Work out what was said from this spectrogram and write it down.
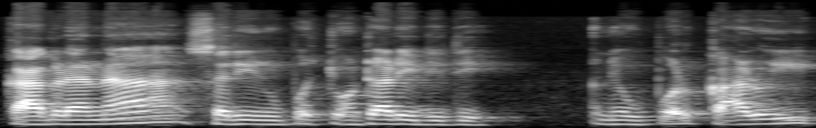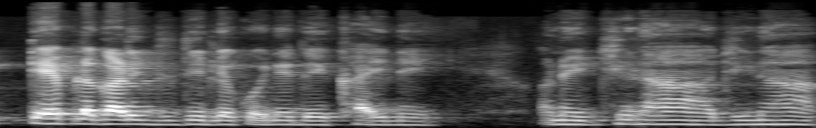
કાગડાના શરીર ઉપર ચોંટાડી દીધી અને ઉપર કાળી ટેપ લગાડી દીધી એટલે કોઈને દેખાય નહીં. અને ઝીણા ઝીણા,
